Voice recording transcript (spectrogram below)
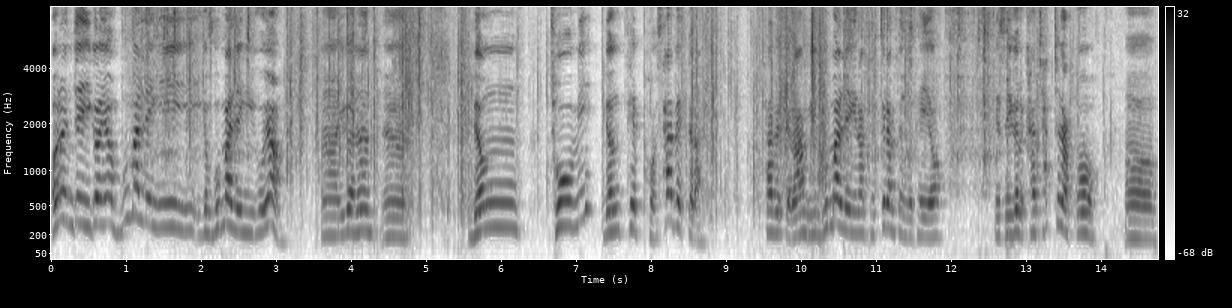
오늘 이제 이거요 무말랭이 이거 무말랭이고요. 어 이거는 어, 명조미 명태포 400g 400g 이 무말랭이랑 100g 정도 돼요. 그래서 이거를 같이 합쳐갖고 어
